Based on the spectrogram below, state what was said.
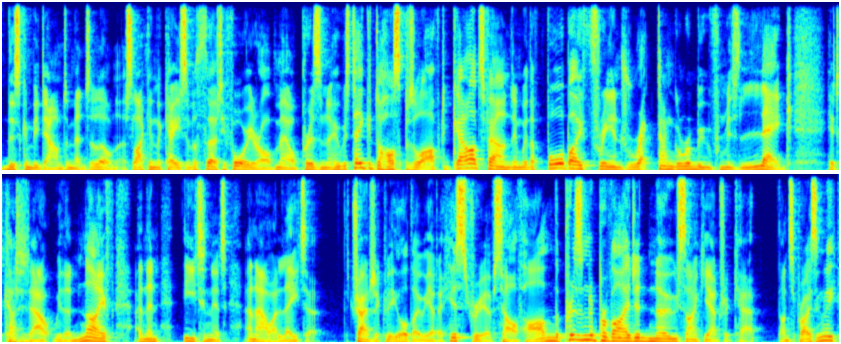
this can be down to mental illness, like in the case of a 34 year old male prisoner who was taken to hospital after guards found him with a 4x3 inch rectangle removed from his leg. He'd cut it out with a knife and then eaten it an hour later. Tragically, although he had a history of self harm, the prisoner provided no psychiatric care. Unsurprisingly,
